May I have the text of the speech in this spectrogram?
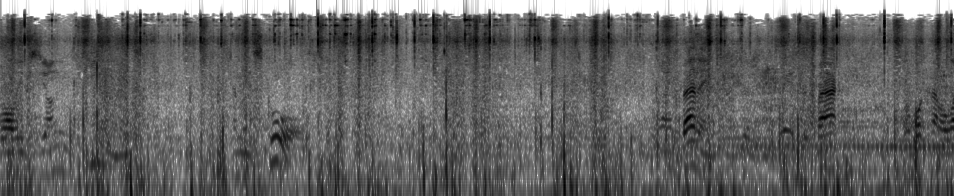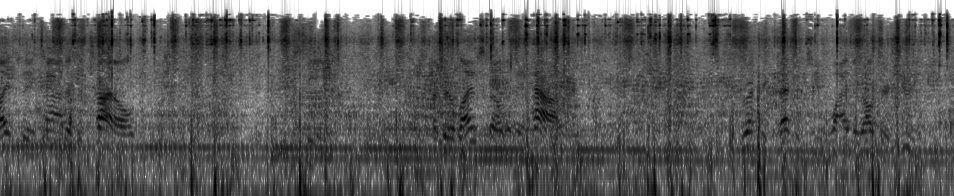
of all these young teens in these schools. And I'm betting because you trace it back of what kind of life they had as a child, see their lifestyle that they have directly connected to why they're out there shooting people.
